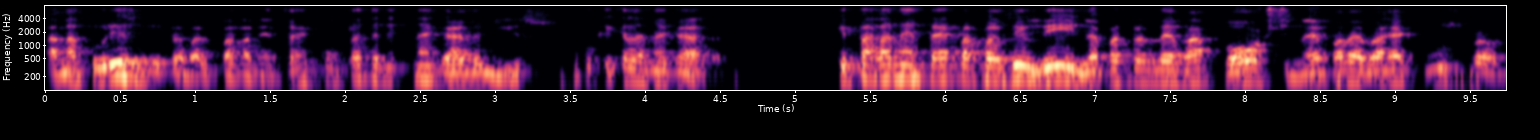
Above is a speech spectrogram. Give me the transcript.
a, natureza do trabalho parlamentar é completamente negada nisso. Por que, que ela é negada? Porque parlamentar é para fazer lei, não é para levar poste, não é para levar recursos para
